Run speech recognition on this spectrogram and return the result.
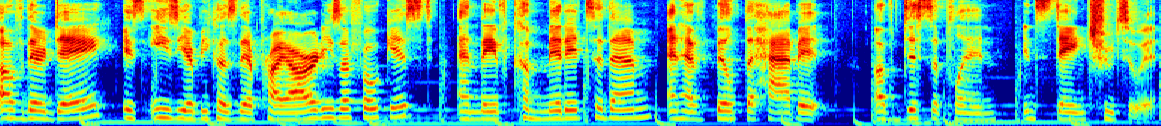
of their day is easier because their priorities are focused and they've committed to them and have built the habit of discipline in staying true to it.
